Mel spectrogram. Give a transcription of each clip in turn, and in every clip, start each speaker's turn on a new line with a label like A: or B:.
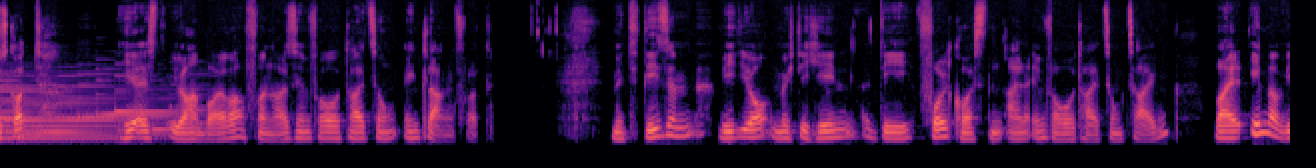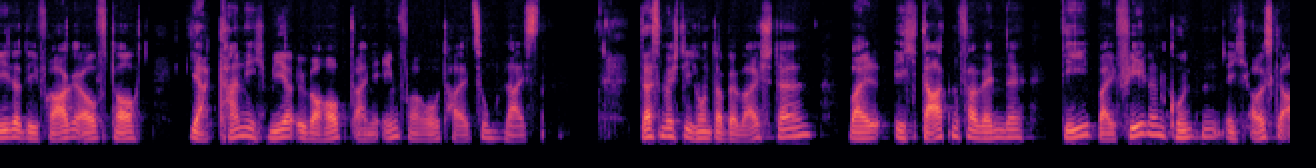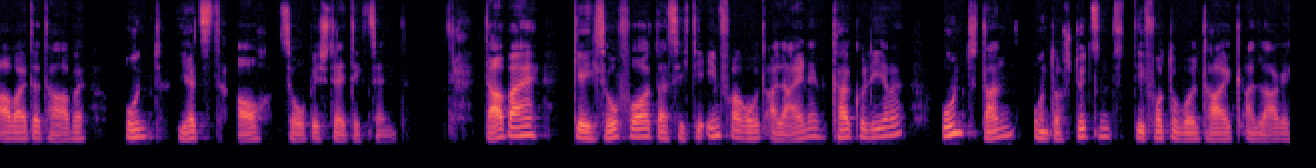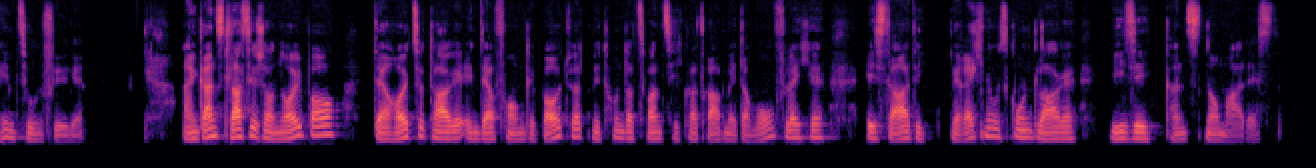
A: Grüß Gott, hier ist Johann Beurer von Hausinfrarotheizung in Klagenfurt. Mit diesem Video möchte ich Ihnen die Vollkosten einer Infrarotheizung zeigen, weil immer wieder die Frage auftaucht, ja, kann ich mir überhaupt eine Infrarotheizung leisten? Das möchte ich unter Beweis stellen, weil ich Daten verwende, die bei vielen Kunden ich ausgearbeitet habe und jetzt auch so bestätigt sind. Dabei gehe ich so vor, dass ich die Infrarot alleine kalkuliere und dann unterstützend die Photovoltaikanlage hinzufüge. Ein ganz klassischer Neubau, der heutzutage in der Form gebaut wird mit 120 Quadratmeter Wohnfläche, ist da die Berechnungsgrundlage, wie sie ganz normal ist.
